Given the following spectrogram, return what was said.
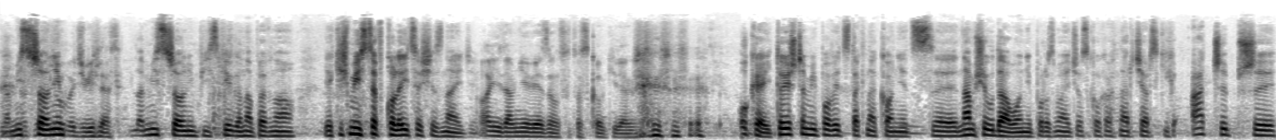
Dla mistrza, olimp- Być bilet. dla mistrza olimpijskiego na pewno jakieś miejsce w kolejce się znajdzie. Oni tam nie wiedzą co to skoki, także Okej, to jeszcze mi powiedz tak na koniec. E, Nam się udało nie porozmawiać o skokach narciarskich, a czy przy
